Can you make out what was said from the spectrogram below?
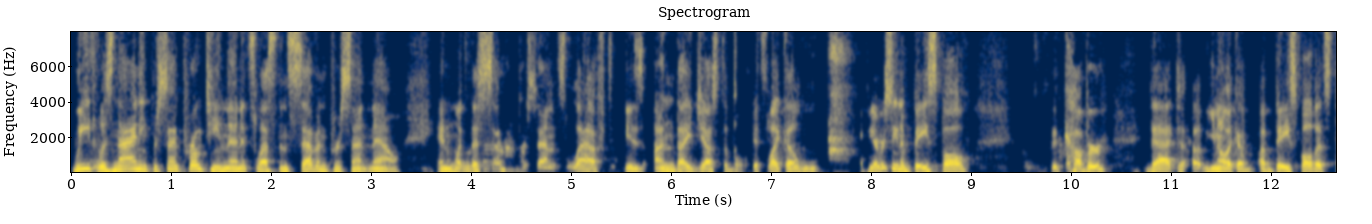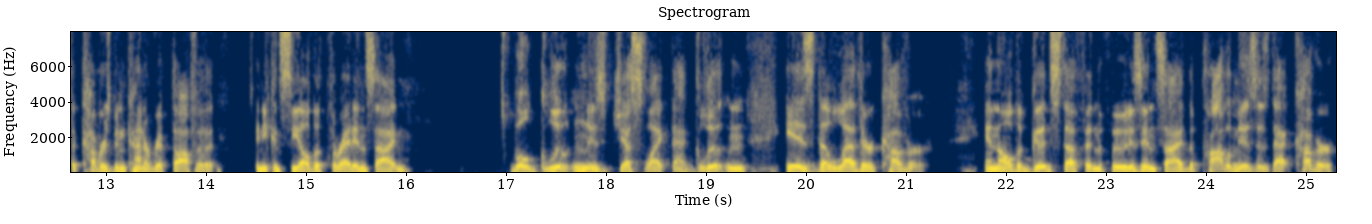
Wheat was 90% protein then, it's less than 7% now. And what the 7% left is undigestible. It's like a, have you ever seen a baseball cover that, uh, you know, like a, a baseball that's the cover's been kind of ripped off of it and you can see all the thread inside? Well, gluten is just like that. Gluten is the leather cover and all the good stuff in the food is inside. The problem is, is that cover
